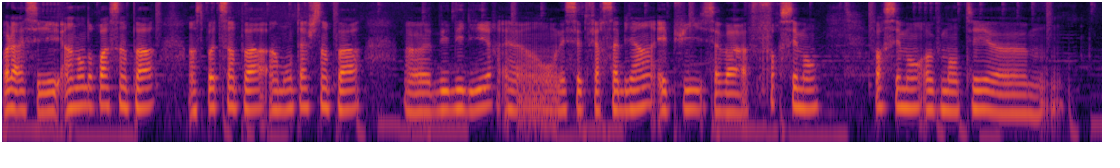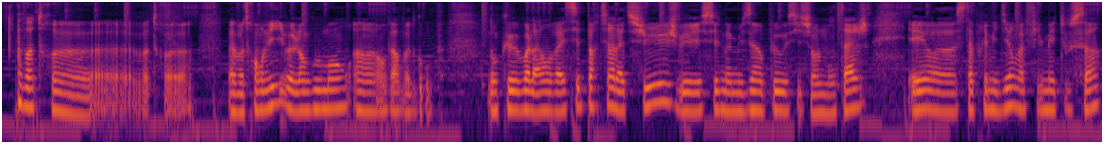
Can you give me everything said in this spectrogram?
Voilà, c'est un endroit sympa, un spot sympa, un montage sympa, des délires, on essaie de faire ça bien et puis ça va forcément, forcément augmenter votre, euh, votre, bah, votre envie, l'engouement euh, envers votre groupe. Donc euh, voilà, on va essayer de partir là-dessus. Je vais essayer de m'amuser un peu aussi sur le montage. Et cet après-midi, on va filmer tout ça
